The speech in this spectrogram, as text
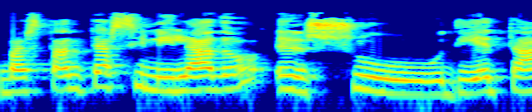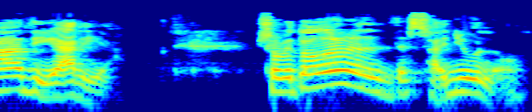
bastante asimilado en su dieta diaria sobre todo en el desayuno.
